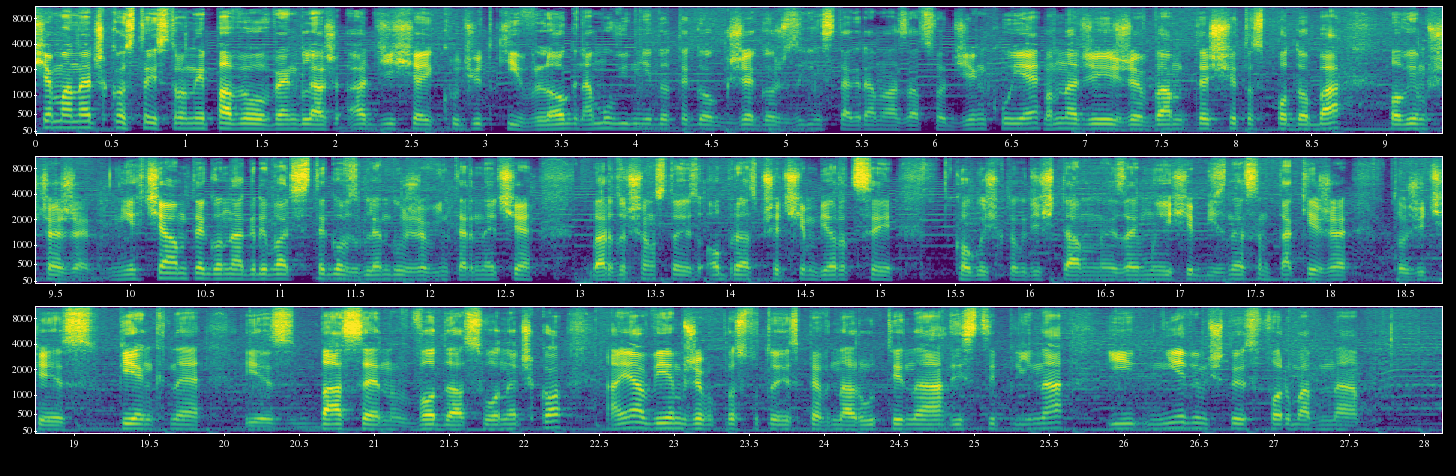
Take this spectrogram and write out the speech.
Siemaneczko, z tej strony Paweł Węglarz, a dzisiaj króciutki vlog. Namówił mnie do tego Grzegorz z Instagrama, za co dziękuję. Mam nadzieję, że Wam też się to spodoba. Powiem szczerze, nie chciałem tego nagrywać z tego względu, że w internecie bardzo często jest obraz przedsiębiorcy, kogoś, kto gdzieś tam zajmuje się biznesem, takie, że to życie jest piękne, jest basen, woda, słoneczko, a ja wiem, że po prostu to jest pewna rutyna, dyscyplina i nie wiem, czy to jest format na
